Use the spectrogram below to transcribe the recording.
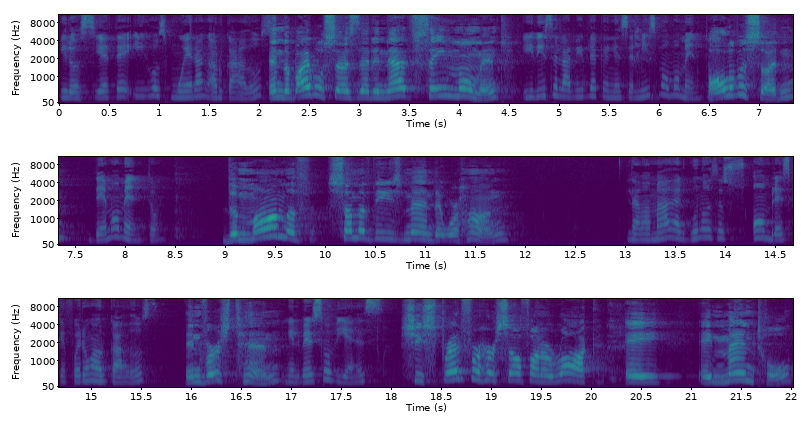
y los siete hijos mueran ahorcados. And the Bible says that in that same moment, Y dice la Biblia que en ese mismo momento, all of a sudden, de momento, the mom of some of these men that were hung, la mamá de algunos de esos hombres que fueron ahorcados, in verse 10, en el verso 10, she spread for herself on a rock a, a mantle,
